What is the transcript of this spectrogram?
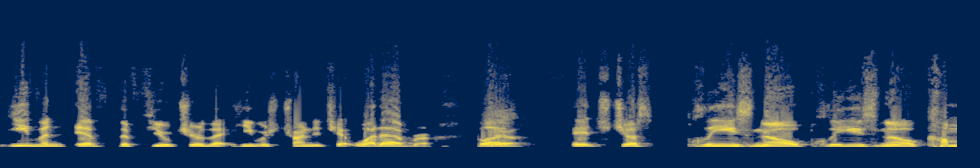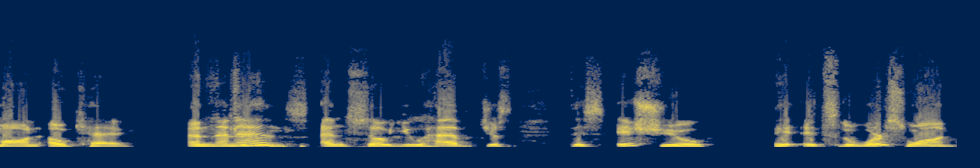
even if the future that he was trying to check, whatever. But Yeah. it's just, please no, please no, come on, okay. And then ends. And so you have just this issue. It, it's the worst one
